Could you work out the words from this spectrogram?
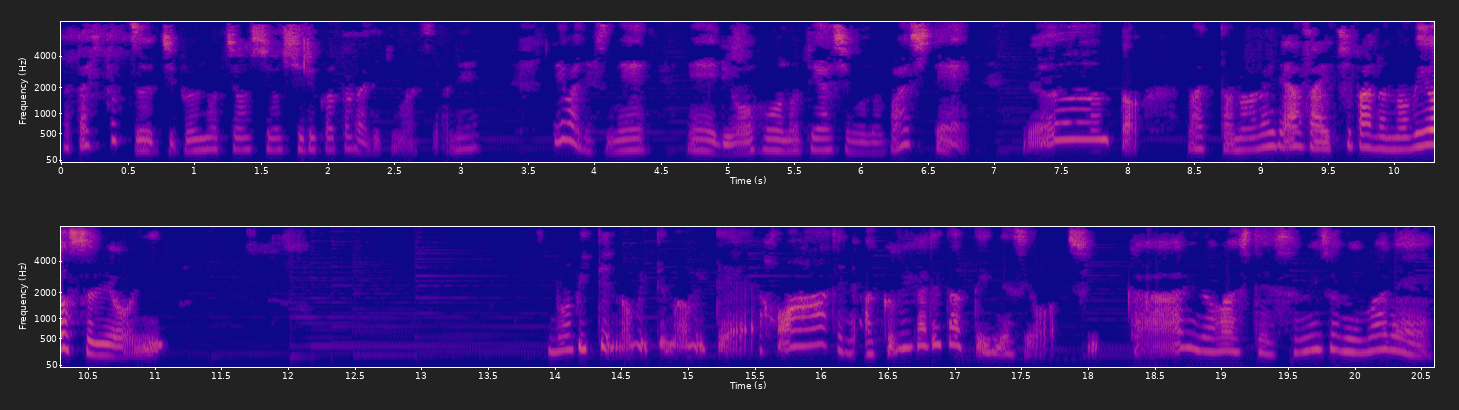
また一つ自分の調子を知ることができますよね。ではですね、えー、両方の手足も伸ばして、ぐーんとマットの上で朝一番の伸びをするように伸びて伸びて伸びて、ほわーってね、あくびが出たっていいんですよ。しっかり伸ばして、隅々まで、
